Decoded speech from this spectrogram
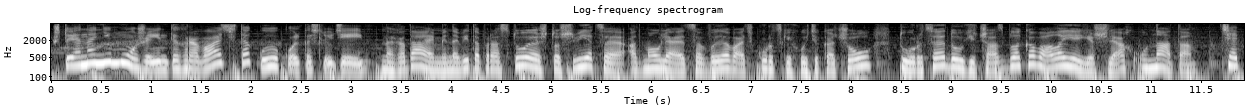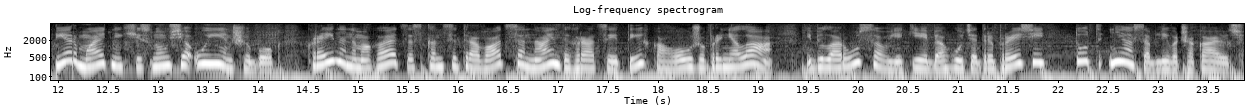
што яна не можа інтэграваць такую колькасць людзей нагадае менавіта простое што швецыя адмаўляецца выдаваць курдскіх уцікачоў турцыя доўгі час блакавала яе шлях у нато Цяпер маятнік хіснуўся ў іншы бок. Краіна намагаецца сканцэнтравацца на інтэграцыі тых, каго ўжо прыняла. І беларусаў, якія бягуць ад рэпрэсій, тут не асабліва чакаюць.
